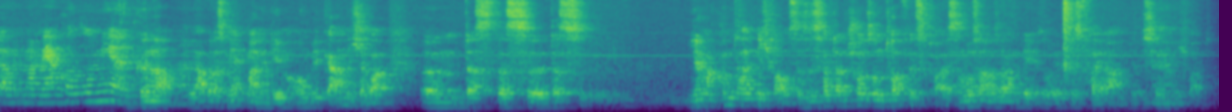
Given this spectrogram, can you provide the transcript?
damit man mehr konsumieren kann. Genau, Ne? ja, aber das merkt man in dem Augenblick gar nicht. Aber ähm, das, das, äh, das, ja, man kommt halt nicht raus. Das ist halt dann schon so ein Teufelskreis. Da muss man auch sagen, nee, so jetzt ist Feierabend, wir müssen hier nicht weiter.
